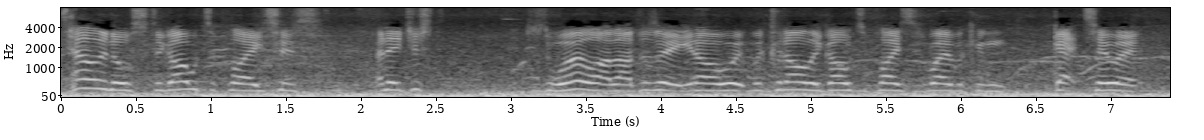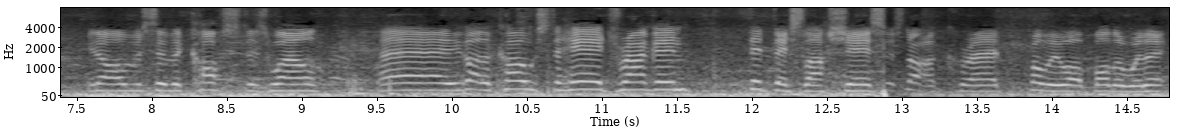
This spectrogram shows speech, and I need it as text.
telling us to go to places, and it just doesn't work like that, does it? You know, we, we can only go to places where we can get to it. You know, obviously the cost as well. Uh, you've got the coaster here, Dragon. Did this last year, so it's not a cred. Probably won't bother with it.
